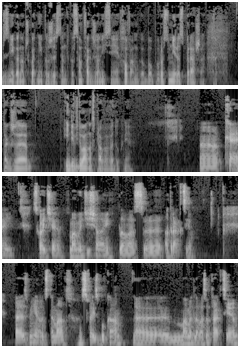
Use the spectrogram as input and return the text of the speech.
z niego na przykład nie korzystam, tylko sam fakt, że on istnieje, chowam go, bo po prostu nie rozprasza. Także indywidualna sprawa według mnie. Okej. Okay. Słuchajcie, mamy dzisiaj dla Was e, atrakcję. E, zmieniając temat z Facebooka, e, mamy dla Was atrakcję.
